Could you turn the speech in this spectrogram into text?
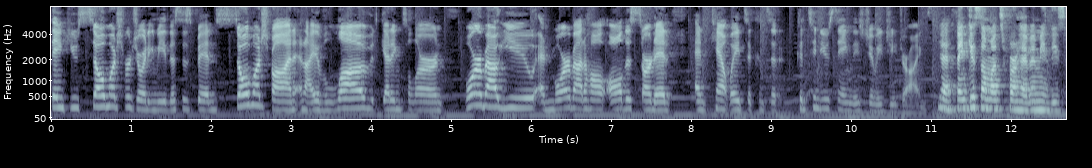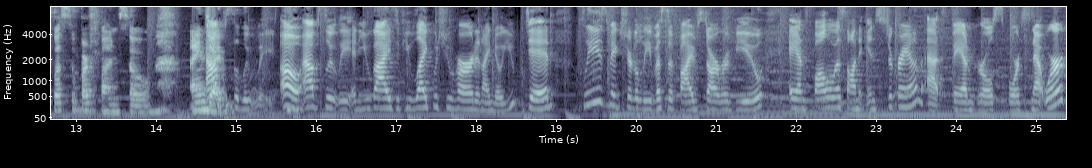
thank you so much for joining me. This has been so much fun, and I have loved getting to learn more about you and more about how all this started and can't wait to consider continue seeing these Jimmy G drawings. Yeah, thank you so much for having me. This was super fun. So I enjoyed Absolutely. It. Oh, absolutely. And you guys, if you like what you heard, and I know you did, please make sure to leave us a five star review and follow us on Instagram at Fangirl Sports Network.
